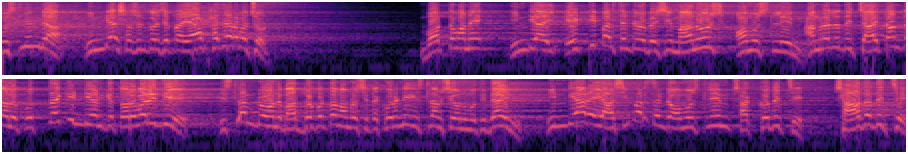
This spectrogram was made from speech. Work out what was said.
মুসলিমরা ইন্ডিয়া শাসন করেছে প্রায় এক হাজার বছর। বর্তমানে ইন্ডিয়ায় এইটটি পার্সেন্টেরও বেশি মানুষ অমুসলিম। আমরা যদি চাইতাম তাহলে প্রত্যেক ইন্ডিয়ানকে তরবারি দিয়ে ইসলাম গ্রহণে বাধ্য করতাম, আমরা সেটা করিনি, ইসলাম সে অনুমতি দেয়নি। ইন্ডিয়ার এই আশি পার্সেন্ট অমুসলিম সাক্ষ্য দিচ্ছে। শাহাদা দিচ্ছে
